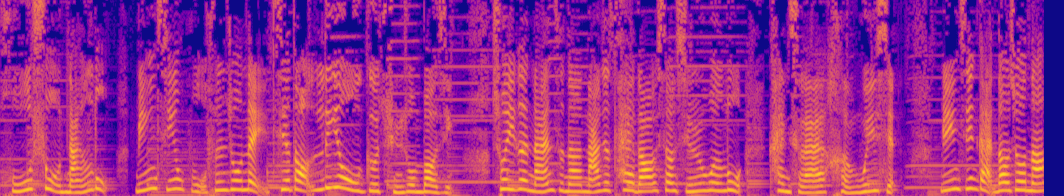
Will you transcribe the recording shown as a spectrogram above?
湖墅南路，民警五分钟内接到六个群众报警，说一个男子呢拿着菜刀向行人问路，看起来很危险。民警赶到之后呢，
